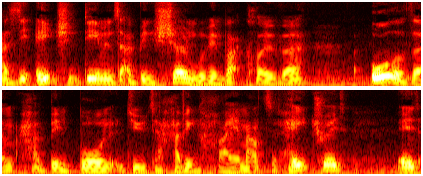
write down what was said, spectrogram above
as the ancient demons that have been shown within Black Clover all of them have been born due to having high amounts of hatred. It,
